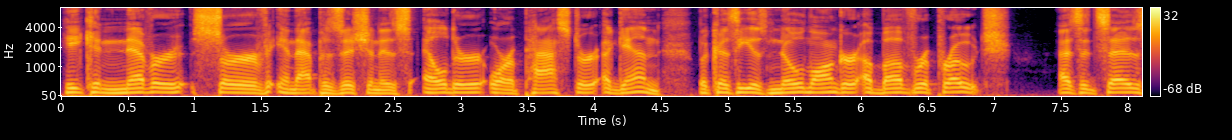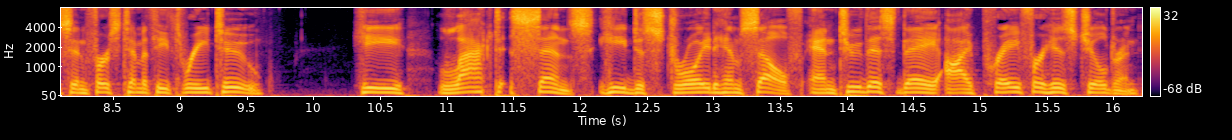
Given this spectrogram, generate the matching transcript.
He can never serve in that position as elder or a pastor again because he is no longer above reproach. As it says in 1 Timothy 3 2, he lacked sense. He destroyed himself. And to this day, I pray for his children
